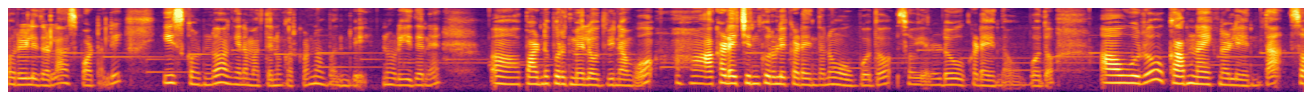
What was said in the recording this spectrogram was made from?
ಅವ್ರು ಹೇಳಿದ್ರಲ್ಲ ಆ ಸ್ಪಾಟಲ್ಲಿ ಈಸ್ಕೊಂಡು ಹಂಗೆ ನಮ್ಮ ಅತ್ತೆನೂ ಕರ್ಕೊಂಡು ನಾವು ಬಂದ್ವಿ. ನೋಡಿ ಇದೇ ಪಾಂಡುಪುರದ ಮೇಲೆ ಹೋದ್ವಿ ನಾವು. ಆ ಕಡೆ ಚಿನ್ಕುರುಳಿ ಕಡೆಯಿಂದನೂ ಹೋಗ್ಬೋದು. ಸೊ ಎರಡೂ ಕಡೆಯಿಂದ ಹೋಗ್ಬೋದು. ಆ ಊರು ಕಾಮನಾಯಕನಹಳ್ಳಿ ಅಂತ. ಸೊ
